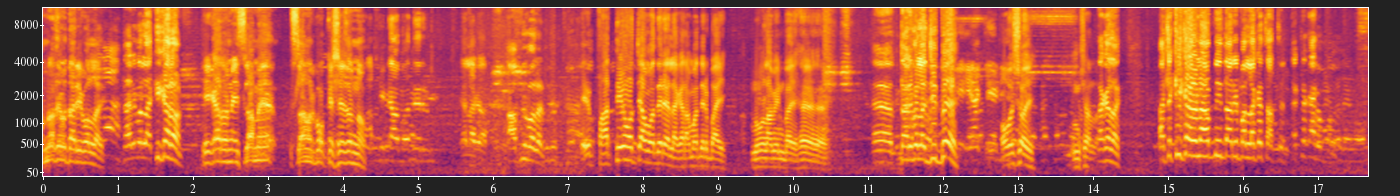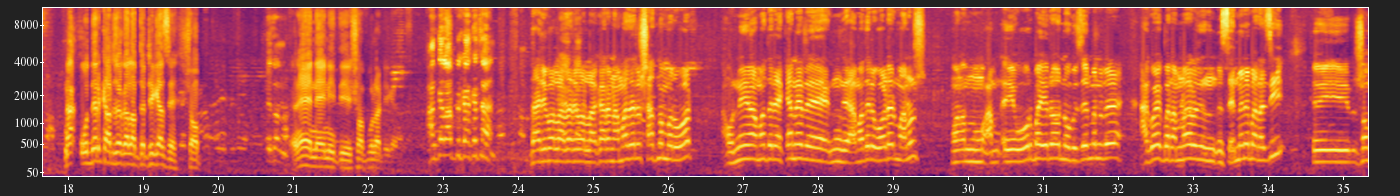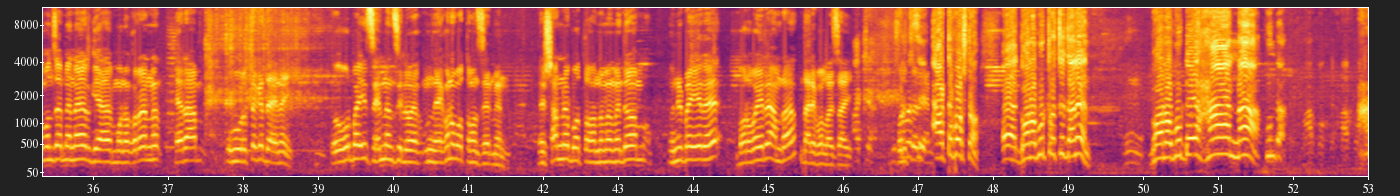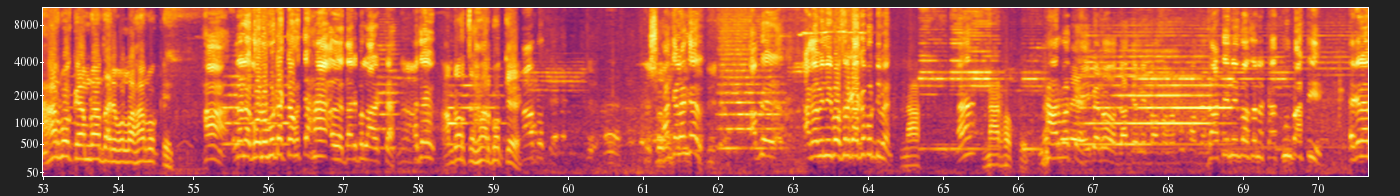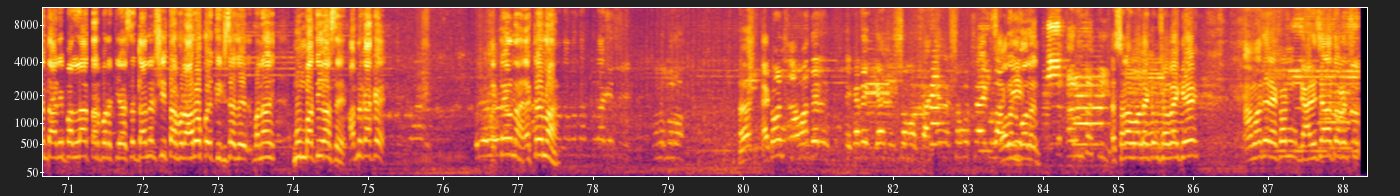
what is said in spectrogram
আমরা দেবো দাঁড়িপাল্লায়। দাঁড়িপাল্লা কি কারণ? এই কারণে ইসলামে ইসলামের পক্ষে সেজন্য। আপনি বলেন। এ হচ্ছে আমাদের এলাকার আমাদের ভাই নুরুল আমিন ভাই হ্যাঁ হ্যাঁ। দাঁড়িপাল্লা জিতবে? অবশ্যই ইনশাল্লাহ। দেখা যাক আচ্ছা কি কারণে আপনি দাঁড়িপাল্লাকে চাচ্ছেন? একটা কারণ বলেন। না ওদের কার্যকলাপ তো ঠিক আছে সব। হ্যাঁ ন্যায় নীতি সবগুলা ঠিক আছে। আঙ্কেল আপনি কাকে চান? দাঁড়িপাল্লা দাঁড়িপাল্লা কারণ আমাদের সাত নম্বর ওয়ার্ড উনি আমাদের এখানের আমাদের ওয়ার্ডের মানুষ। এই ওর বাইরেও নবী চেয়ারম্যানের আগে একবার আমরা চেয়ারম্যানে বানাইছি। এই সমন চেয়ারম্যানের গিয়া মনে করেন এরা উপর থেকে দেয় নাই। ওর ভাই চেয়ারম্যান ছিল এখনও বর্তমান চেয়ারম্যান। সামনে বর্তমান উনির বাইরে বড় বাইরে আমরা দাঁড়িপাল্লা চাই। আচ্ছা বুঝতে প্রশ্ন। গণভোট হচ্ছে জানেন? গণভোটে হ্যাঁ না কোনটা? হার পক্ষে আমরা দাঁড়িপাল্লা হার পক্ষে। হ্যাঁ না না গণভোট একটা হচ্ছে হ্যাঁ আহ, দাঁড়িপাল্লা আরেকটা। আচ্ছা আমরা হচ্ছে হার পক্ষে। আঙ্কেল আঙ্কেল আপনি আগামী নির্বাচনে কাকে ভোট দিবেন? না। হ্যাঁ? নার পক্ষে। হার ভোটে জাতীয় নির্বাচনে কা- কোন পার্টি? এখানে দাঁড়িপাল্লা তারপরে কি আছে? দানের শীত তারপরে আরও কয়েক কিছু আছে মানে মোমবাতিও আছে। আপনি কাকে? একটাও না একটাও না? এখন আমাদের এখানে গ্যাসের সমস্যা গ্যাসের সমস্যা বলেন বলেন। আসসালামু আলাইকুম সবাইকে। আমাদের এখন গাড়ি চালাতে অনেক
